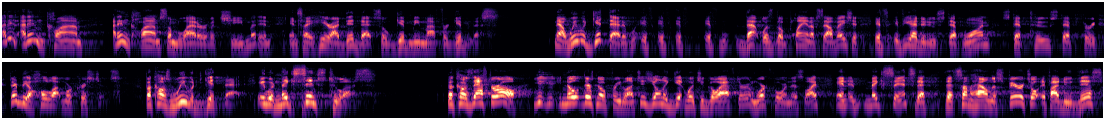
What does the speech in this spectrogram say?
I didn't, I didn't climb, I didn't climb some ladder of achievement and, and say, here, I did that, so give me my forgiveness. Now, we would get that if, if, if, if, if that was the plan of salvation. If, if you had to do step one, step two, step three, there'd be a whole lot more Christians because we would get that. It would make sense to us. Because after all, you, you, know, there's no free lunches. You only get what you go after and work for in this life. And it makes sense that, that somehow in the spiritual, if I do this,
